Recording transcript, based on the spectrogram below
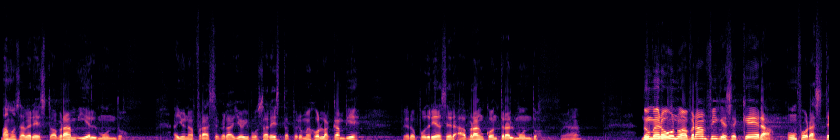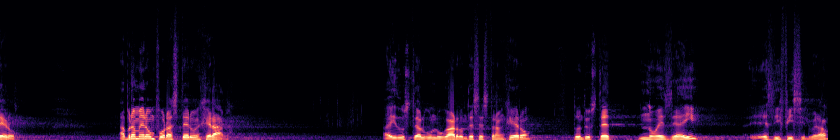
Vamos a ver esto, Abraham y el mundo. Hay una frase, ¿verdad? Yo iba a usar esta, pero mejor la cambié. Pero podría ser Abraham contra el mundo. Número uno, Abraham, fíjese que era un forastero. Abraham era un forastero en Gerar. ¿Ha ido usted a algún lugar donde es extranjero, donde usted no es de ahí? Es difícil, ¿verdad?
